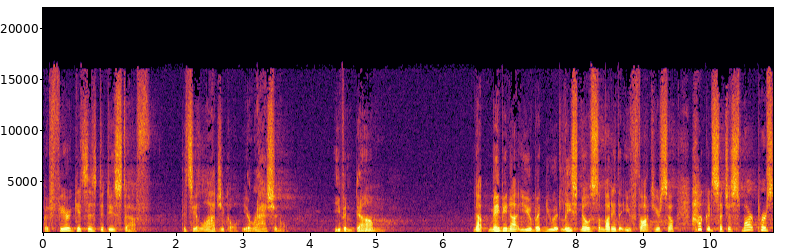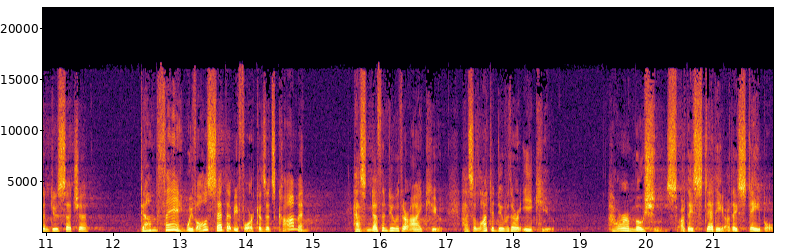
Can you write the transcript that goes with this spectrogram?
But fear gets us to do stuff that's illogical, irrational, even dumb. Now, maybe not you, but you at least know somebody that you've thought to yourself, how could such a smart person do such a dumb thing? We've all said that before because it's common. Has nothing to do with our IQ, has a lot to do with our EQ. How are our emotions? Are they steady? Are they stable?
